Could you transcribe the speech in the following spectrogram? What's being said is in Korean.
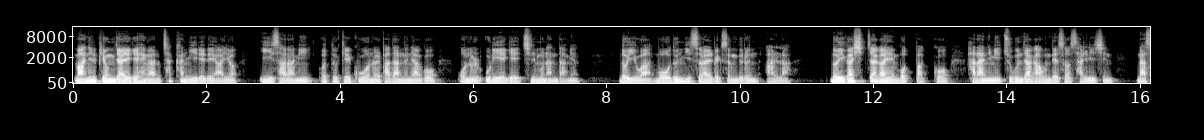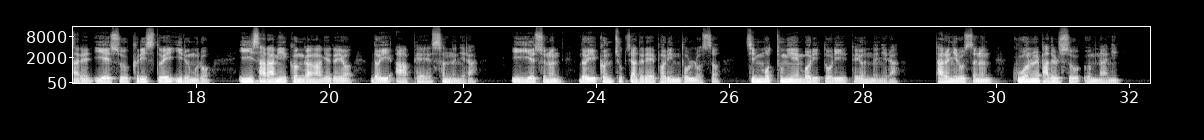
만일 병자에게 행한 착한 일에 대하여 이 사람이 어떻게 구원을 받았느냐고 오늘 우리에게 질문한다면 너희와 모든 이스라엘 백성들은 알라. 너희가 십자가에 못 박고 하나님이 죽은 자 가운데서 살리신 나사렛 예수 그리스도의 이름으로 이 사람이 건강하게 되어 너희 앞에 섰느니라. 이 예수는 너희 건축자들의 버린 돌로서 진모퉁이의 머릿돌이 되었느니라. 다른 이로서는 구원을 받을 수 없나니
